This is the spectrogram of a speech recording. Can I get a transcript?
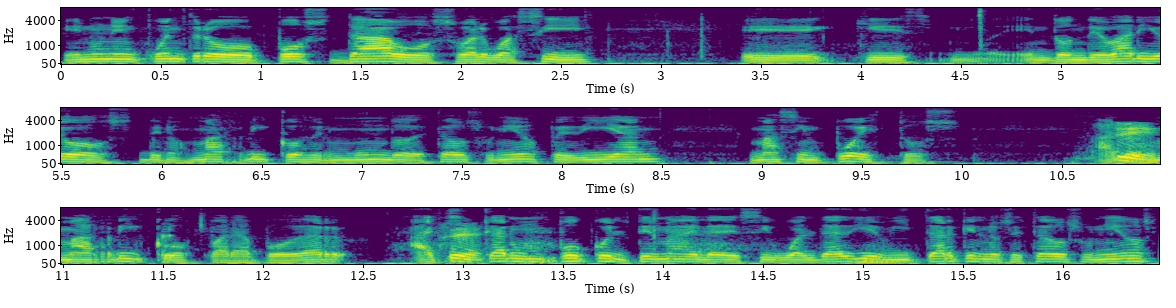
en un encuentro post Davos o algo así, eh, que en donde varios de los más ricos del mundo de Estados Unidos pedían más impuestos a los más ricos para poder achicar un poco el tema de la desigualdad y evitar que en los Estados Unidos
